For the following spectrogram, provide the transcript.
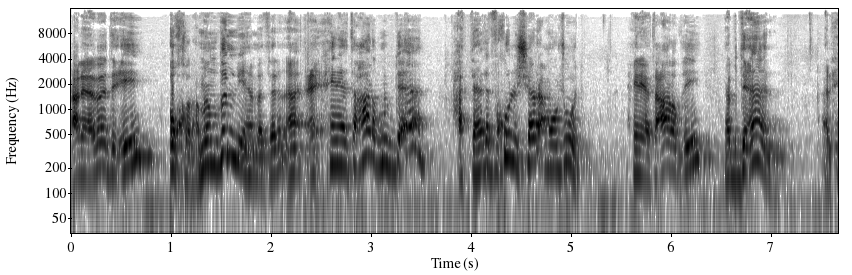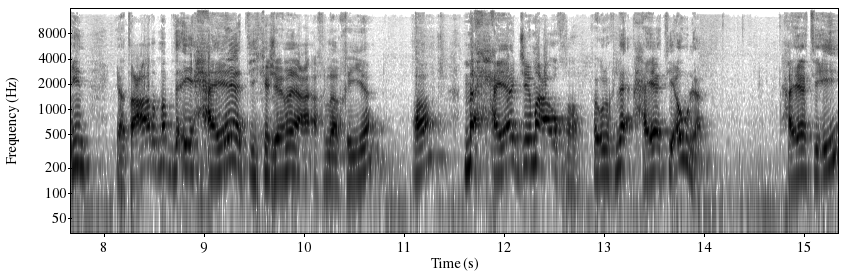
على مبادئ إيه؟ أخرى من ضمنها مثلا حين يتعارض مبدأان حتى هذا في كل الشارع موجود حين يتعارض إيه؟ مبدأان الحين يتعارض مبدأ إيه؟ حياتي كجماعة أخلاقية أه؟ مع حياة جماعة أخرى. فيقول لك لا حياتي أولى. حياتي إيه؟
